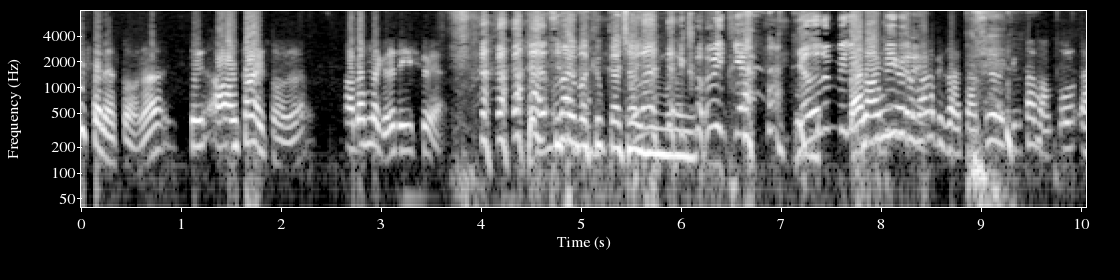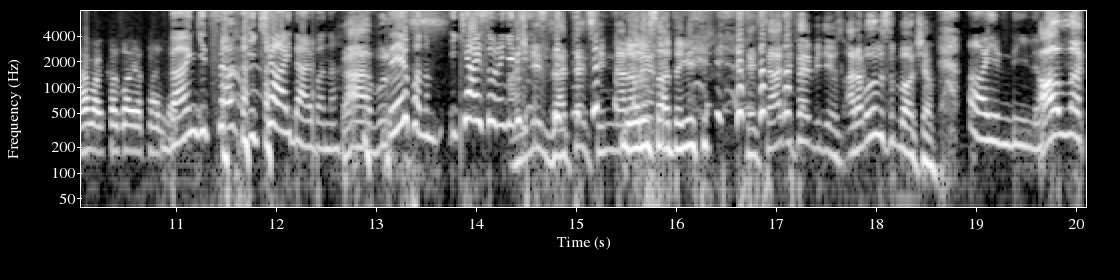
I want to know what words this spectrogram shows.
bir sene sonra işte 6 ay sonra adamına göre değişiyor yani. Tipe bakıp kaç ay Ulan buna. ne komik ya. Yalanın bile Ben tipe anlıyorum göre. abi zaten. Diyorum ki tamam bu hemen kaza yapar. zaten. Ben gitsem iki ay der bana. Ha, bu... Ne yapalım? İki ay sonra geri Annem git. zaten senin Yarım arabaya saate getir. tesadüfen biniyoruz. Arabalı mısın bu akşam? Hayır değilim. Allah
